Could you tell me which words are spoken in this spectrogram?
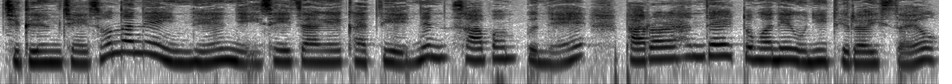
지금 제 손안에 있는 이 세 장의 카드에는 4번 분의 8월 한 달 동안의 운이 들어있어요.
